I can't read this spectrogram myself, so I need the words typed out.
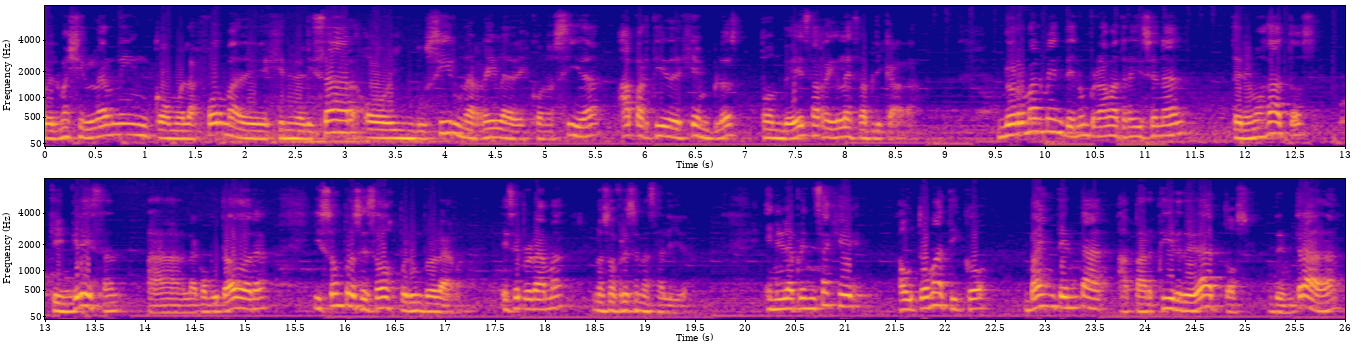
del Machine Learning como la forma de generalizar o inducir una regla desconocida a partir de ejemplos donde esa regla es aplicada. Normalmente en un programa tradicional tenemos datos que ingresan a la computadora y son procesados por un programa. Ese programa nos ofrece una salida. En el aprendizaje automático va a intentar, a partir de datos de entrada,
